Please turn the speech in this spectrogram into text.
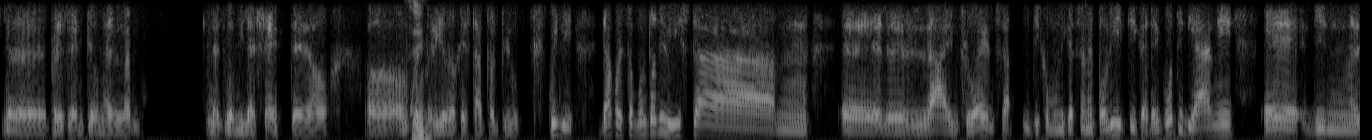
eh, per esempio nel, nel 2007 o, o in sì. quel periodo che è stato il più. Quindi da questo punto di vista mh, eh, la influenza di comunicazione politica dei quotidiani di,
